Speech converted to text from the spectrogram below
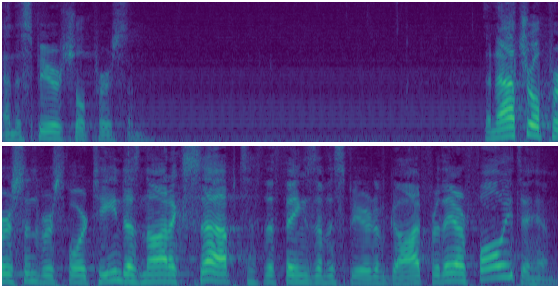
and the spiritual person. The natural person, verse 14, does not accept the things of the Spirit of God, for they are folly to him,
